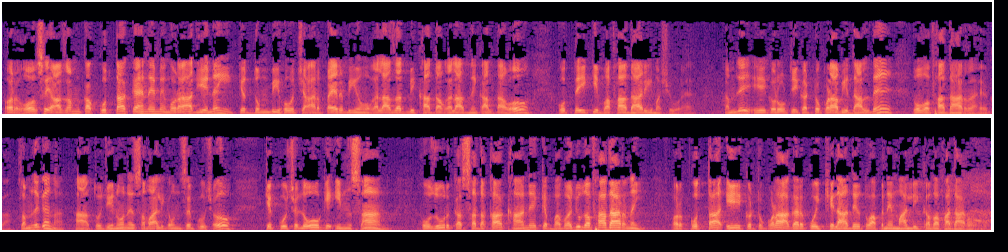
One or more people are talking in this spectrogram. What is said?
اور غوث اعظم کا کتا کہنے میں مراد یہ نہیں کہ دم بھی ہو، چار پیر بھی ہو غلازت بھی کھاتا ہو غلاز نکالتا ہو، کتے کی وفاداری مشہور ہے۔ سمجھے؟ ایک روٹی کا ٹکڑا بھی ڈال دیں وہ وفادار رہے گا۔ سمجھ گئے نا؟ ہاں تو جنہوں نے سوال کیا ان سے پوچھو کہ کچھ لوگ انسان حضور کا صدقہ کھانے کے باوجود وفادار نہیں اور کتا ایک ٹکڑا اگر کوئی کھلا دے تو اپنے مالک کا وفادار ہوگا۔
